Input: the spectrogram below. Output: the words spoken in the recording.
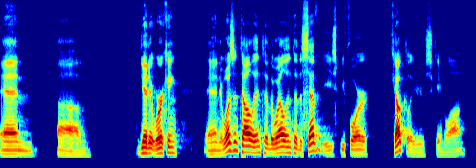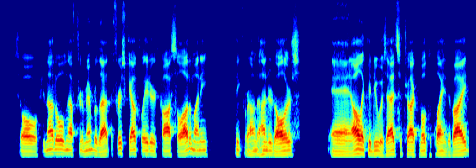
and um, get it working. And it wasn't until into the well into the 70s before calculators came along. So if you're not old enough to remember that, the first calculator cost a lot of money, I think around $100. And all it could do was add, subtract, multiply, and divide.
